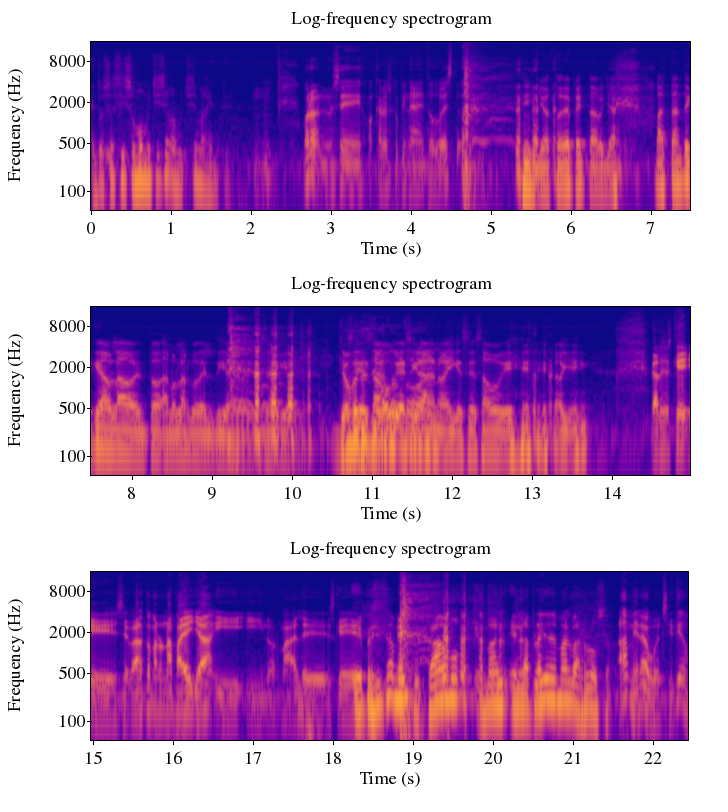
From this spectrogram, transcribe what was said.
Entonces sí, somos muchísima, muchísima gente. Bueno, no sé, Juan Carlos, ¿qué opina de todo esto? Yo estoy de espectador ya. Bastante que he hablado a lo largo del día. O sea que, Yo me se desahogue, decir, ah, no hay que se desahogue. Está bien. Claro, es que eh, se van a tomar una paella y, normal, eh, es que... Eh, precisamente, estábamos en, la playa de Malvarrosa. Ah, mira, buen sitio.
